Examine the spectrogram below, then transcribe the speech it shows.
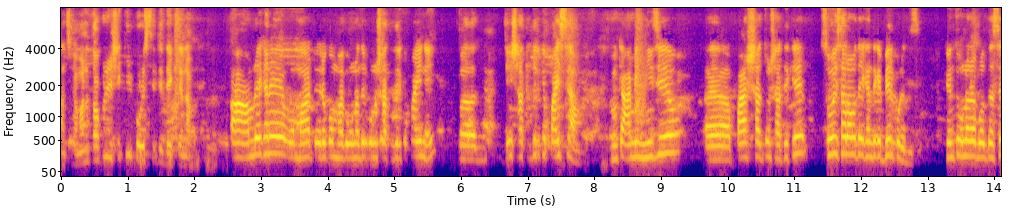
আচ্ছা মানে তখন এসে কি পরিস্থিতি দেখলেন আপনি? আমরা এখানে মাঠ এরকম ভাবে ওনাদের কোনো সাথীদেরকে পাই নাই বা যে সাথীদেরকে পাইছি আমরা এমনকি আমি নিজেও পাঁচ সাতজন সাথীকে সহি সালামতে এখান থেকে বের করে দিছে। কিন্তু ওনারা বলতেছে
